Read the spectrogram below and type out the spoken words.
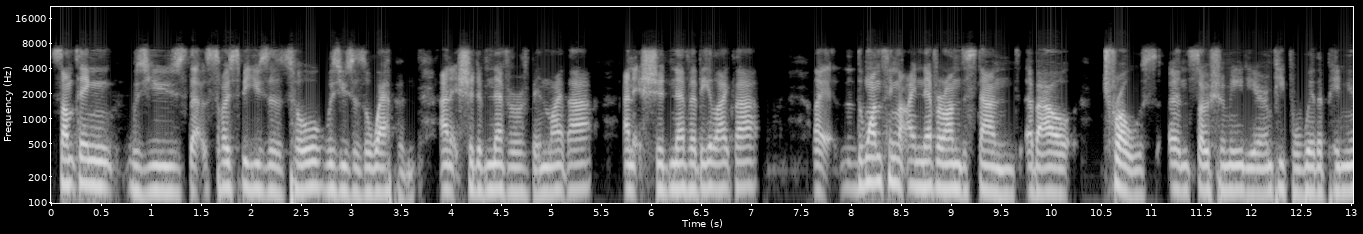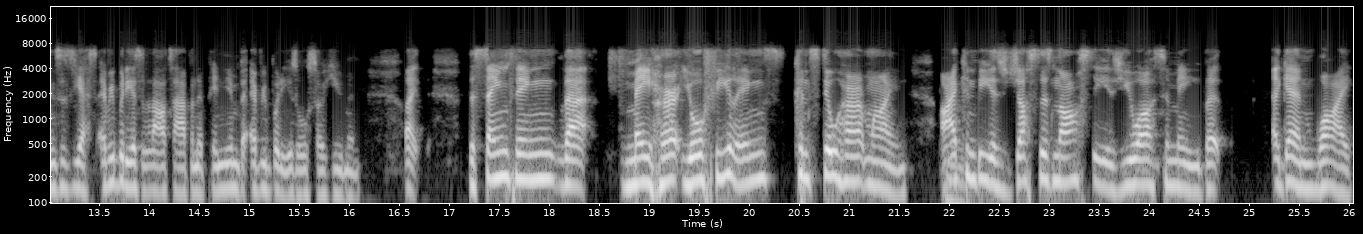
something was used that was supposed to be used as a tool was used as a weapon and it should have never have been like that and it should never be like that. Like the one thing that i never understand about trolls and social media and people with opinions is yes everybody is allowed to have an opinion but everybody is also human. Like the same thing that may hurt your feelings can still hurt mine. Mm. i can be as just as nasty as you are to me but again why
